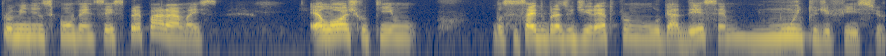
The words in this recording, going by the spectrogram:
para o menino se convencer e se preparar. Mas é lógico que um, você sair do Brasil direto para um lugar desse é muito difícil.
